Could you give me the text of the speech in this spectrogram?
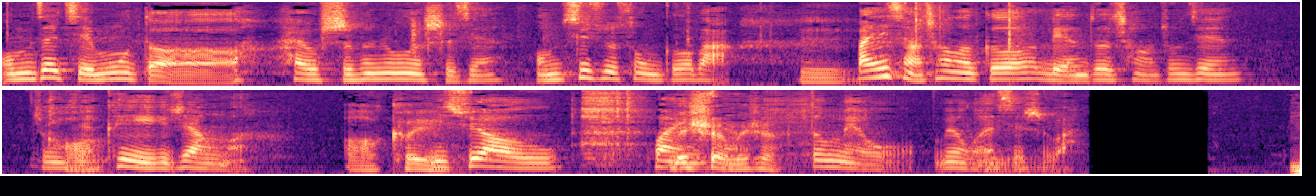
我们在节目的还有十分钟的时间，我们继续送歌吧。嗯，把你想唱的歌连着唱，中间中间可以这样吗？啊，可以。你需要换一下，没事没事都没有没有关系是吧？醉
